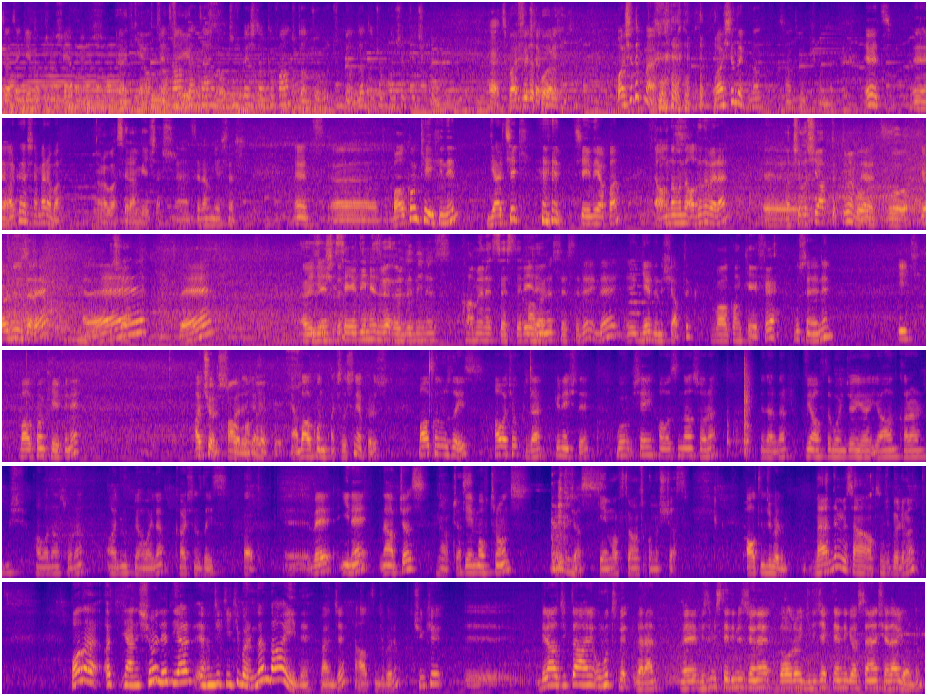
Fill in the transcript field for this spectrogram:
Zaten Game of Thrones şey yapmıyoruz. Evet Game of E Thrones tamam şeyi zaten yapıyoruz. 35 dakika falan tutalım. Çok uzun tutmayalım. Zaten çok konuşacak bir şey çıkmıyor. Evet 35 başladık bu arada. geçmesin. Başladık mı? Başladık. Lan santim yapmış konuda. Evet. e, arkadaşlar merhaba. Merhaba selam gençler. Ee, selam gençler. Evet. e, balkon keyfinin gerçek şeyini yapan, anlamını adını veren e, Açılışı yaptık değil mi bu? evet. Bu gördüğünüz üzere evet Aşağı. ve sevdiğiniz ve özlediğiniz kamyonet sesleriyle kamyonet sesleriyle e, geri dönüş yaptık. balkon keyfi. Bu senenin ilk balkon keyfini açıyoruz Balkonda böylece. yapıyoruz. Yani balkon açılışını yapıyoruz. Balkonumuzdayız. Hava çok güzel, güneşli. Bu şey havasından sonra ne derler? Bir hafta boyunca ya- yağan kararmış havadan sonra aydınlık bir havayla karşınızdayız. Evet. Ee, ve yine ne yapacağız? Ne yapacağız? Game of Thrones konuşacağız. Game of Thrones konuşacağız. 6. bölüm. Beğendin mi sen 6. bölümü? Valla yani şöyle diğer önceki iki bölümden daha iyiydi bence 6. bölüm. Çünkü e, birazcık daha hani umut ve- veren ve bizim istediğimiz yöne doğru gideceklerini gösteren şeyler gördüm.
